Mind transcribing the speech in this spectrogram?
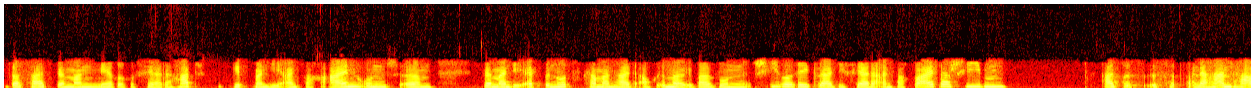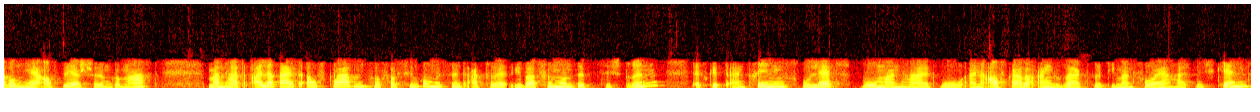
das heißt, wenn man mehrere Pferde hat, gibt man die einfach ein und ähm, wenn man die App benutzt, kann man halt auch immer über so einen Schieberegler die Pferde einfach weiterschieben. Also es ist von der Handhabung her auch sehr schön gemacht. Man hat alle Reitaufgaben zur Verfügung. Es sind aktuell über 75 drin. Es gibt ein Trainingsroulette, wo man halt, wo eine Aufgabe angesagt wird, die man vorher halt nicht kennt.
